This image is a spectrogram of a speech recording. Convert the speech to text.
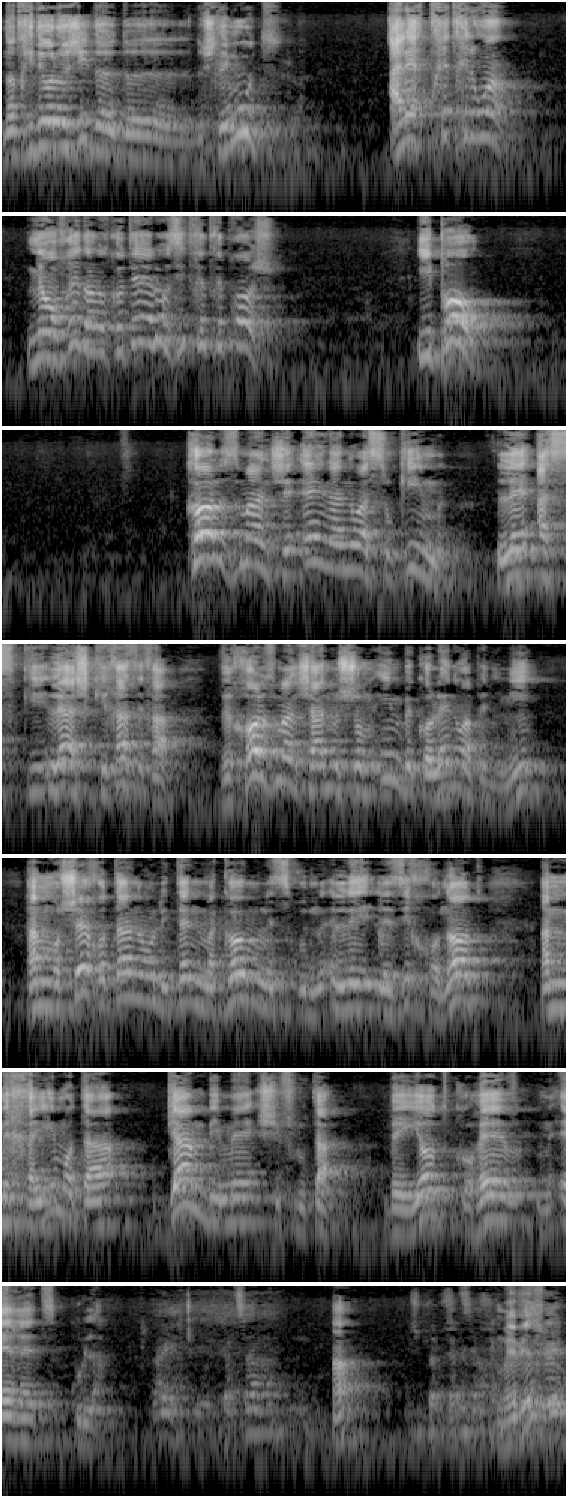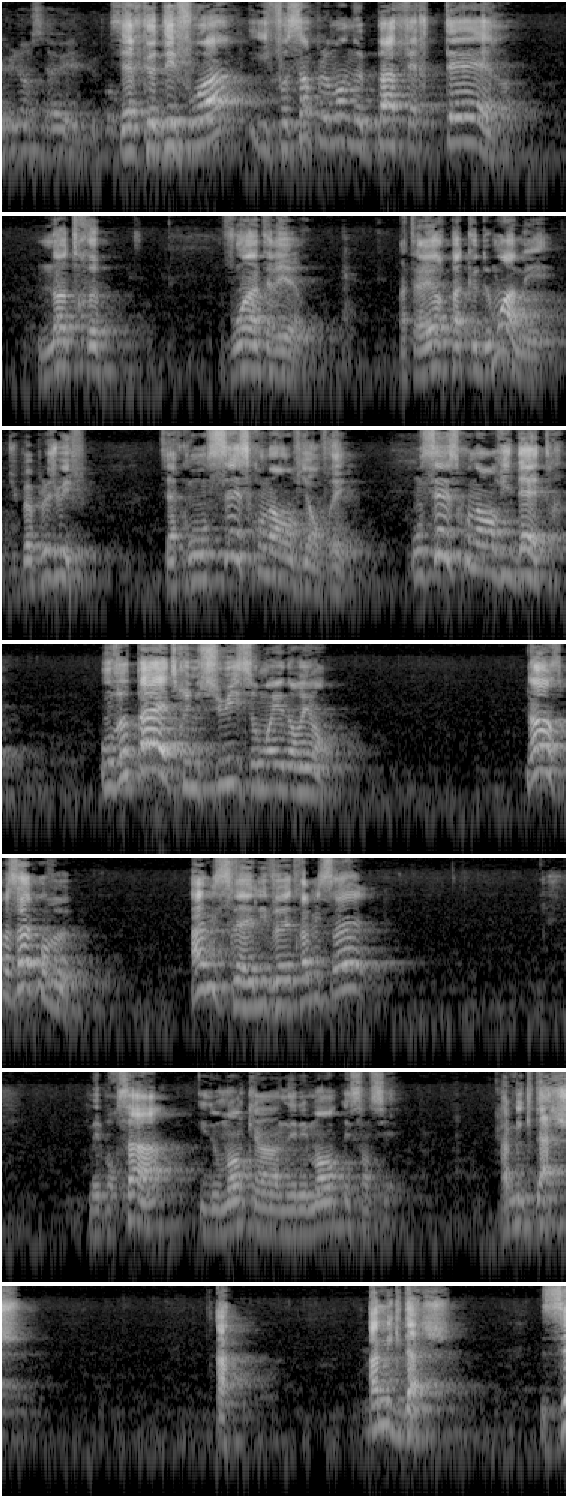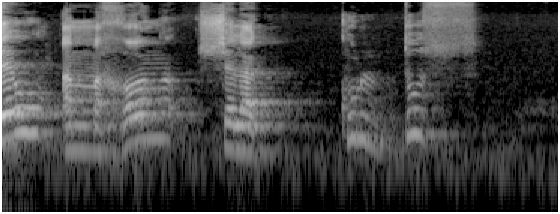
Notre idéologie de, de, de Shlemut a l'air très très loin. Mais en vrai, d'un autre côté, elle est aussi très très proche. Hippo, כל זמן שאין אנו עסוקים להשכ- להשכיחה, סליחה, וכל זמן שאנו שומעים בקולנו הפנימי, המושך אותנו ליתן מקום לזכונ- ל- לזיכרונות המחיים אותה גם בימי שפלותה, בהיות כואב מארץ כולה. Ah, hein. Mais bien sûr. C'est-à-dire que des fois, il faut simplement ne pas faire taire notre voix intérieure. Intérieure, pas que de moi, mais du peuple juif. C'est-à-dire qu'on sait ce qu'on a envie en vrai. On sait ce qu'on a envie d'être. On ne veut pas être une Suisse au Moyen-Orient. Non, c'est pas ça qu'on veut. Am Israël, il veut être Am Israël. Mais pour ça, il nous manque un élément essentiel. Amikdash. Ah. Amikdash. Zeu Ammachon Shelakultus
